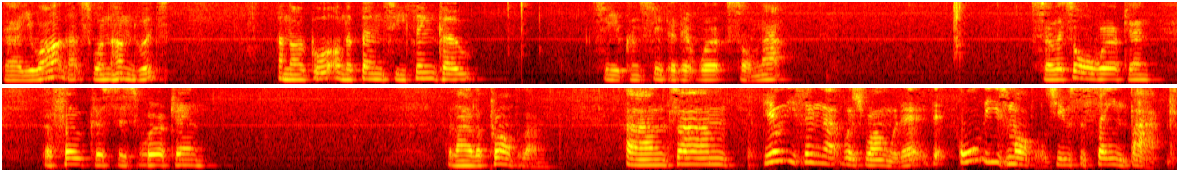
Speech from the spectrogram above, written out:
There you are, that's 100. And I'll go on the Benty Thinko so you can see that it works on that. So it's all working the focus is working without a problem. And um, the only thing that was wrong with it, all these models use the same back.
